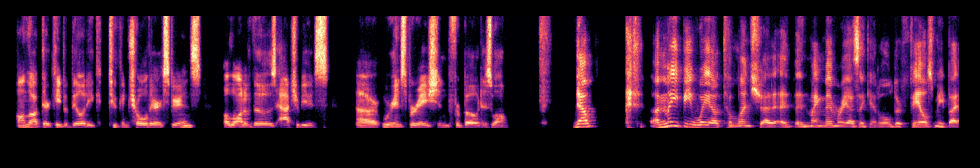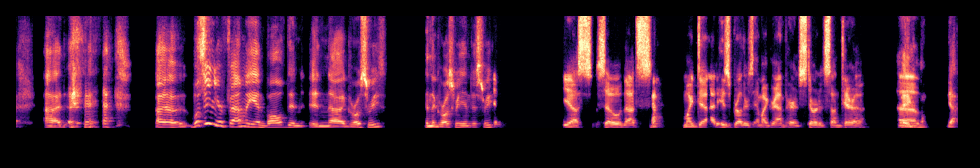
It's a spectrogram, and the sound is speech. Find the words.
unlock their capability to control their experience. A lot of those attributes uh, were inspiration for Bode as well. Now, I may be way out to lunch, uh, and my memory as I get older fails me. But uh, uh, wasn't your family involved in in uh, groceries, in the grocery industry? Yes. So that's my dad, his brothers, and my grandparents started Sunterra. Um, yeah.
